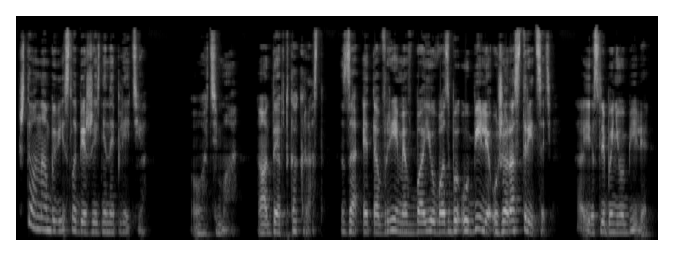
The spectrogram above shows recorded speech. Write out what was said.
что она обвисла безжизненной плетью. «О, тьма! Адепт как раз! За это время в бою вас бы убили уже раз тридцать! А если бы не убили,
